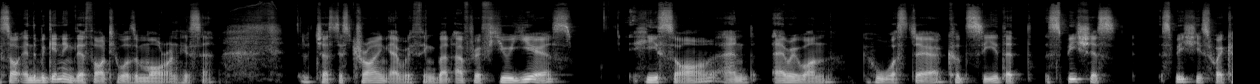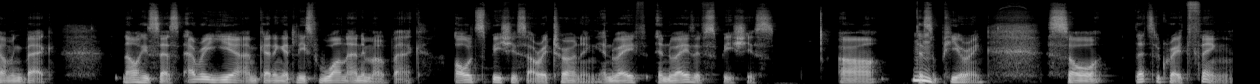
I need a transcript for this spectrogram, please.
so in the beginning, they thought he was a moron, he said, just destroying everything. But after a few years, he saw, and everyone who was there could see that species species were coming back. Now he says, every year I'm getting at least one animal back. Old species are returning. Inv- invasive species are mm. disappearing. So that's a great thing,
